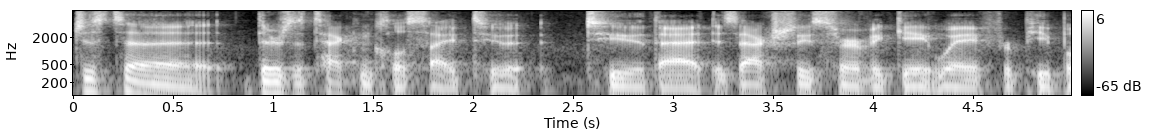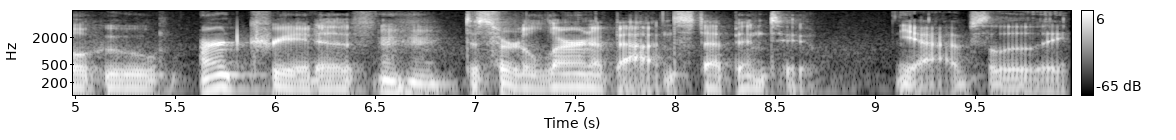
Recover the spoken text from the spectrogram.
just to there's a technical side to it too that is actually sort of a gateway for people who aren't creative to sort of learn about and step into. Yeah, absolutely.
